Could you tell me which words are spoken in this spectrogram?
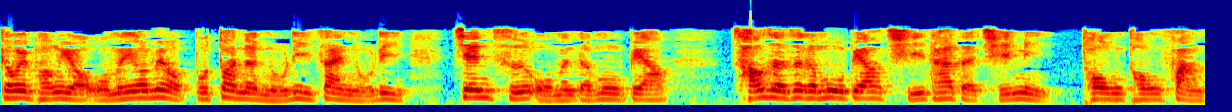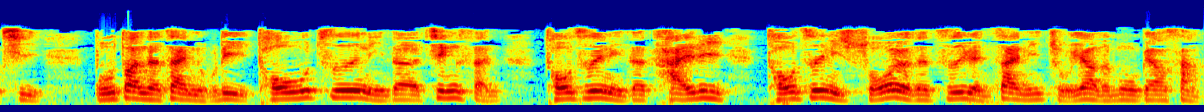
各位朋友，我们有没有不断的努力在努力，坚持我们的目标，朝着这个目标，其他的请你通通放弃，不断的在努力，投资你的精神，投资你的财力，投资你所有的资源，在你主要的目标上，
